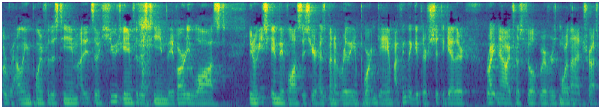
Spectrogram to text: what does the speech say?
a rallying point for this team. It's a huge game for this team. They've already lost. You know, each game they've lost this year has been a really important game. I think they get their shit together. Right now, I trust Philip Rivers more than I trust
